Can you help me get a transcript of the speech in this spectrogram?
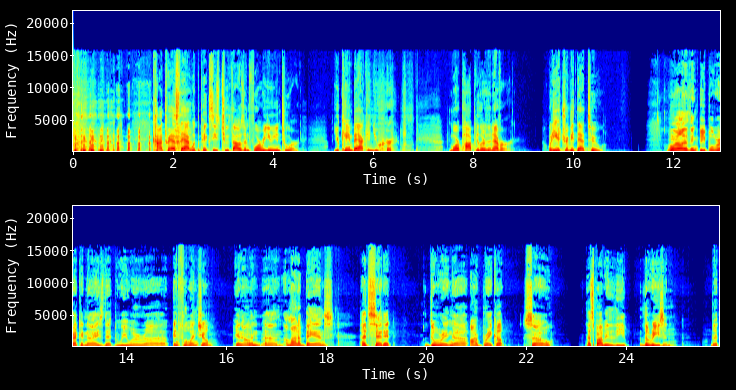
Contrast that with the Pixies 2004 reunion tour. You came back and you were more popular than ever. What do you attribute that to? Well, I think people recognized that we were uh, influential you know, and uh, a lot of bands had said it during uh, our breakup. So that's probably the the reason that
